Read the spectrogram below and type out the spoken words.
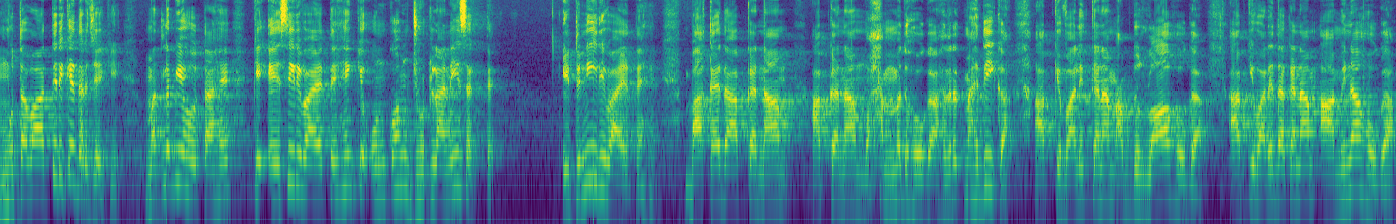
मुतवा के दर्जे की। मतलब ये होता है कि ऐसी रिवायतें हैं कि उनको हम झुटला नहीं सकते। इतनी रिवायतें हैं। बाकायदा आपका नाम आपका नाम मोहम्मद होगा, हज़रत महदी का। आपके वालिद का नाम अब्दुल्ला होगा। आपकी वालिदा का नाम आमिना होगा।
